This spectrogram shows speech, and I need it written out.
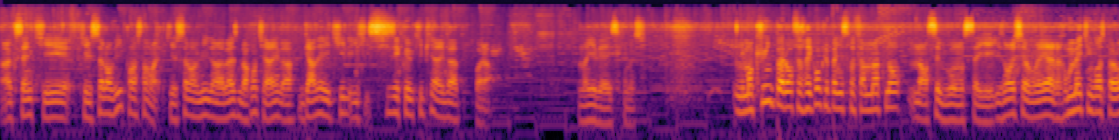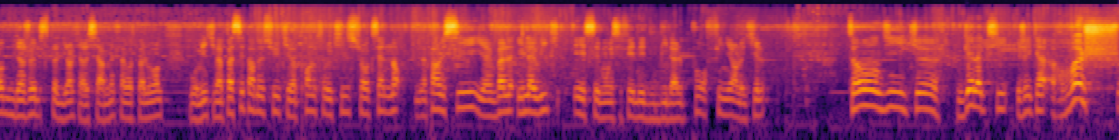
Oxen qui est, qui est le seul en vie pour l'instant, ouais, qui est le seul en vie dans la base. Mais par contre, il arrive à garder les kills. Et si ses coéquipiers arrivent à... Voilà. Non, il y avait Ice Cream aussi. Il manque une palourde, ça serait con que le panier se referme maintenant. Non, c'est bon, ça y est. Ils ont réussi à ouvrir, remettre une grosse palourde. Bien joué, Girl qui a réussi à mettre la grosse palourde. Wumi qui va passer par-dessus, qui va prendre le kill sur Oxen. Non, il n'a pas réussi. Il, a Val, et c'est bon, il s'est fait aider de Bilal pour finir le kill. Tandis que Galaxy GK Rush.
